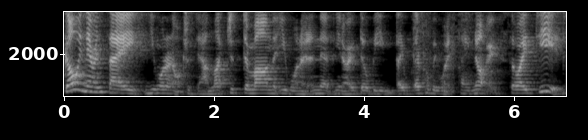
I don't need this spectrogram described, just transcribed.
go in there and say you want an ultrasound, like just demand that you want it. And that, you know, they'll be, they, they probably won't say no. So I did.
